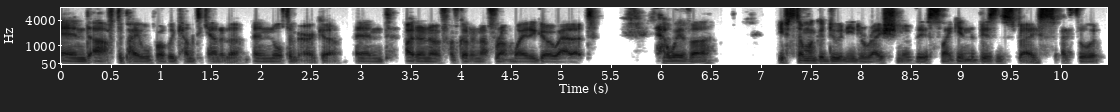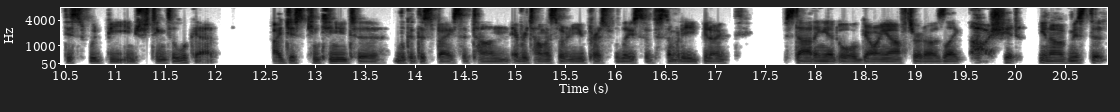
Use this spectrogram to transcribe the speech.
and Afterpay will probably come to Canada and North America. And I don't know if I've got enough runway to go at it. However, if someone could do an iteration of this, like in the business space, I thought this would be interesting to look at. I just continued to look at the space a ton. Every time I saw a new press release of somebody, you know, starting it or going after it, I was like, oh shit, you know, I've missed it.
